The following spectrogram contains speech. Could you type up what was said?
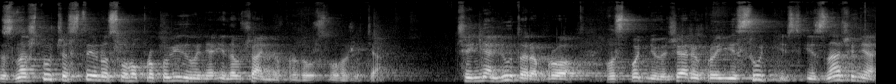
значну частину свого проповідування і навчання впродовж свого життя. Чиння Лютера про Господню вечерю, про її сутність і значення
